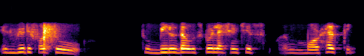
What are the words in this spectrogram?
is beautiful to to build those relationships more healthy.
